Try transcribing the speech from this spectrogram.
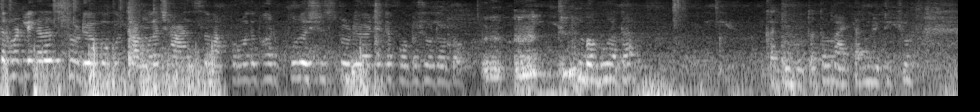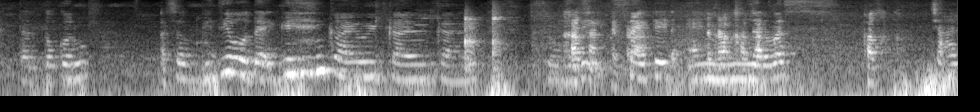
तर म्हटलं एखादा स्टुडिओ बघू चांगलं छानसं. नागपूरमध्ये भरपूर अशी स्टुडिओ आहे जिथे फोटोशूट होतो. बघू आता. कधी होतं तो मॅटर्निटी शूट तर तो करू. असं भीती होत आहे की काय होईल काय होईल काय होईल. एक्सायटेड अँड नर्वस चार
